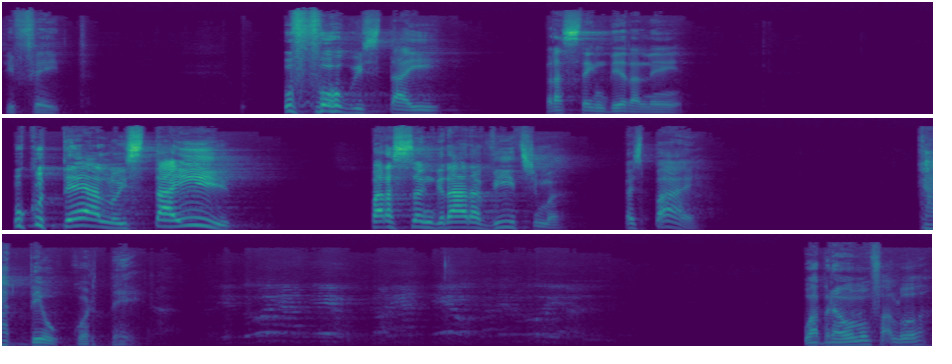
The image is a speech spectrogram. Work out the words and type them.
de feito. O fogo está aí para acender a lenha. O cutelo está aí para sangrar a vítima. Mas, pai, cadê o cordeiro? O Abraão não falou.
